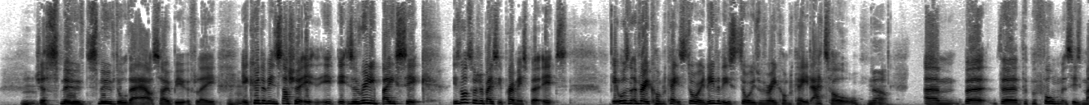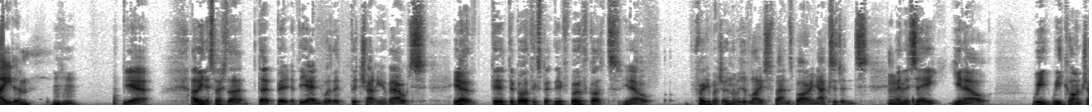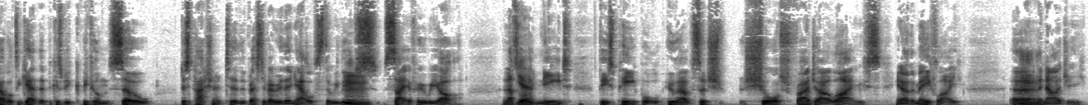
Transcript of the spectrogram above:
just smoothed smoothed all that out so beautifully. It could have been such a it, it, it's a really basic it's not such a basic premise but it's it wasn't a very complicated story neither of these stories were very complicated at all. No. um but the the performances made them Yeah, I mean, especially that, that bit at the end where they're, they're chatting about, you know, they they both expect they've both got you know pretty much unlimited lifespans barring accidents, and mm. they say you know we we can't travel together because we become so dispassionate to the rest of everything else that we mm. lose sight of who we are, and that's why we need these people who have such short, fragile lives. You know, the mayfly uh, mm. analogy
